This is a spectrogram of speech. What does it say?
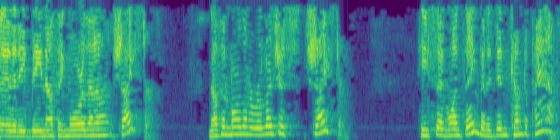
say that he'd be nothing more than a shyster. Nothing more than a religious shyster. He said one thing, but it didn't come to pass.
